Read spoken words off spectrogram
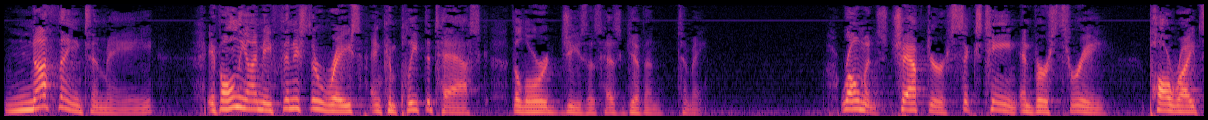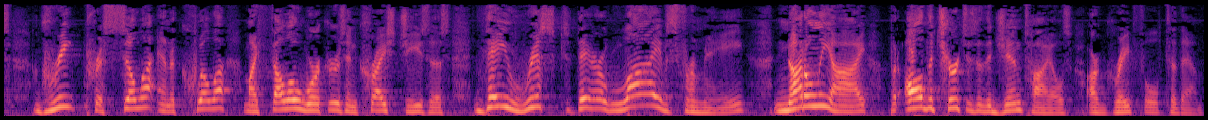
nothing to me if only I may finish the race and complete the task the Lord Jesus has given to me. Romans chapter 16 and verse 3. Paul writes, Greet Priscilla and Aquila, my fellow workers in Christ Jesus. They risked their lives for me. Not only I, but all the churches of the Gentiles are grateful to them.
